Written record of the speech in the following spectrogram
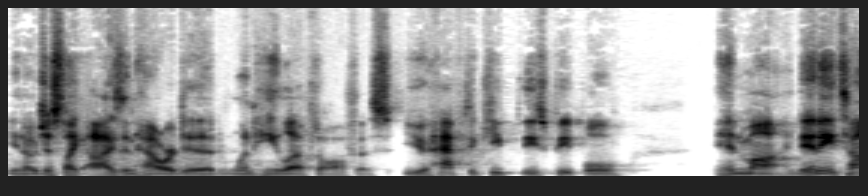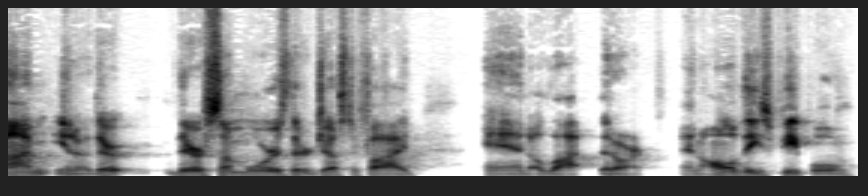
you know, just like Eisenhower did when he left office, you have to keep these people in mind. Anytime, you know, there there are some wars that are justified and a lot that aren't. And all of these people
